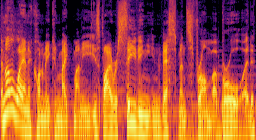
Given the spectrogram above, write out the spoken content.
Another way an economy can make money is by receiving investments from abroad.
